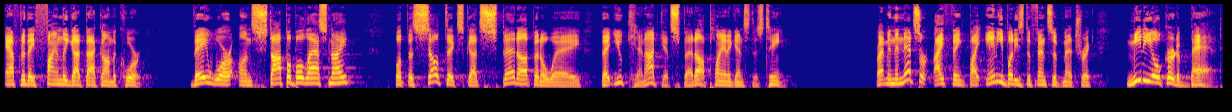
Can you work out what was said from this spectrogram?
after they finally got back on the court. They were unstoppable last night, but the Celtics got sped up in a way that you cannot get sped up playing against this team. Right? I mean, the Nets are, I think, by anybody's defensive metric, mediocre to bad.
